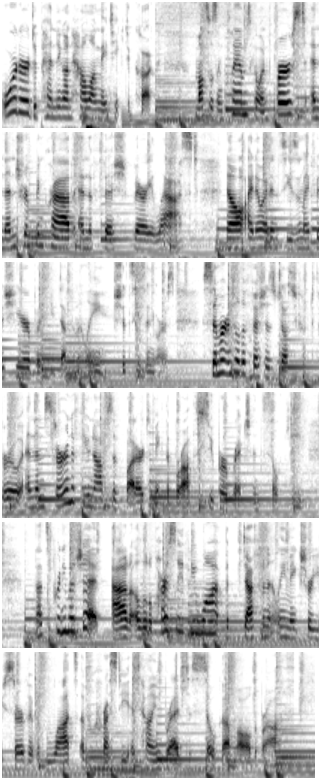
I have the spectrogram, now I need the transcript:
order depending on how long they take to cook. Mussels and clams go in first, and then shrimp and crab, and the fish very last. Now, I know I didn't season my fish here, but you definitely should season yours. Simmer until the fish is just cooked through, and then stir in a few knobs of butter to make the broth super rich and silky that's pretty much it. Add a little parsley if you want, but definitely make sure you serve it with lots of crusty Italian bread to soak up all the broth.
